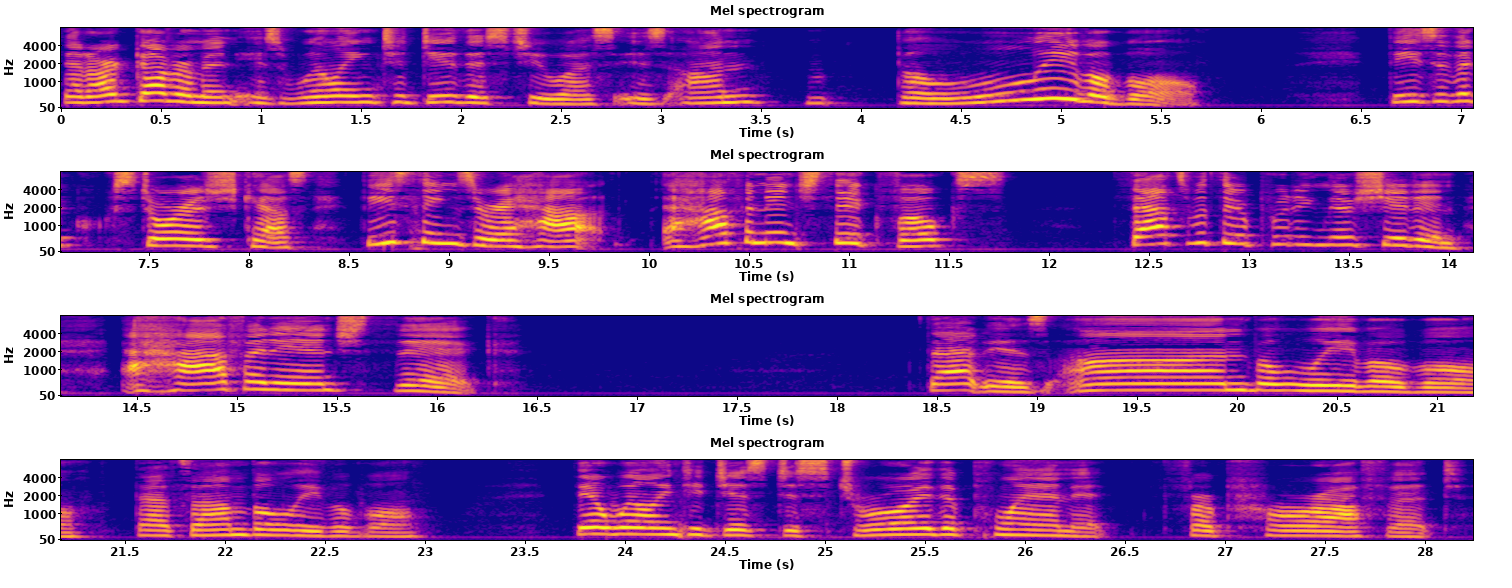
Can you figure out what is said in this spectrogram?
that our government is willing to do this to us is unbelievable. These are the storage casks. These things are a half, a half an inch thick, folks. That's what they're putting their shit in. A half an inch thick. That is unbelievable. That's unbelievable. They're willing to just destroy the planet for profit.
